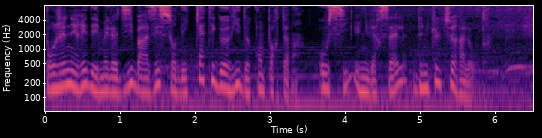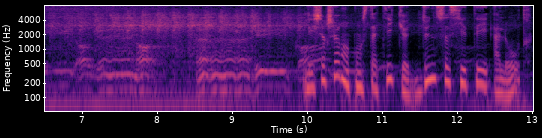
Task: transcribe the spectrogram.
pour générer des mélodies basées sur des catégories de comportements, aussi universelles d'une culture à l'autre. Les chercheurs ont constaté que d'une société à l'autre,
